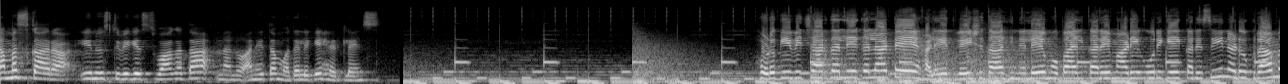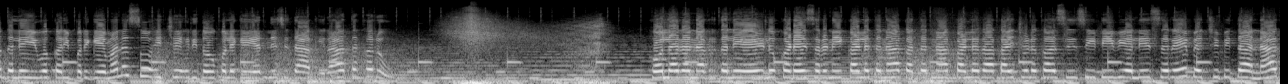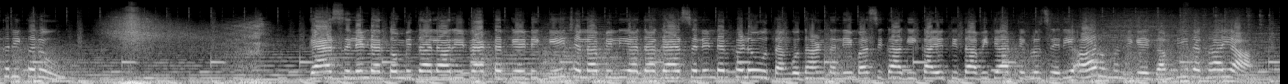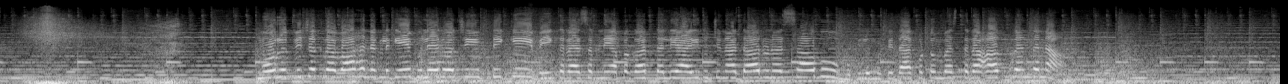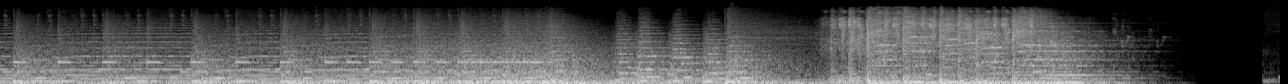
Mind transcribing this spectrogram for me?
ನಮಸ್ಕಾರ, ಈ ನ್ಯೂಸ್ ಟಿವಿಗೆ ಸ್ವಾಗತ. ನಾನು ಅನಿತಾ, ಮೊದಲಿಗೆ ಹೆಡ್ಲೈನ್ಸ್ ಹುಡುಗಿ ವಿಚಾರದಲ್ಲಿ ಗಲಾಟೆ, ಹಳೆ ದ್ವೇಷದ ಹಿನ್ನೆಲೆ ಮೊಬೈಲ್ ಕರೆ ಮಾಡಿ ಊರಿಗೆ ಕರೆಸಿ ನಡು ಗ್ರಾಮದಲ್ಲಿ ಯುವಕರಿಬ್ಬರಿಗೆ ಮನಸ್ಸು ಇಚ್ಛೆ ಇರಿದು ಕೊಲೆಗೆ ಯತ್ನಿಸಿದ ಕಿರಾತಕರು. ಕೋಲಾರ ನಗರದಲ್ಲಿ ಏಳು ಕಡೆ ಸರಣಿ ಕಳ್ಳತನ ಕತರ್ನ ಕಳ್ಳರ ಕೈಚಳಕ ಸಿಸಿಟಿವಿಯಲ್ಲಿ ಸೆರೆ ಬೆಚ್ಚಿಬಿದ್ದ ನಾಗರಿಕರು. ಗ್ಯಾಸ್ ಸಿಲಿಂಡರ್ ತುಂಬಿದ್ದ ಲಾರಿ ಟ್ರ್ಯಾಕ್ಟರ್ಗೆ ಡಿಕ್ಕಿ, ಚೆಲ್ಲಾಪಿಲ್ಲಿಯಾದ ಗ್ಯಾಸ್ ಸಿಲಿಂಡರ್ಗಳು ತಂಗುದಾಣದಲ್ಲಿ ಬಸ್ಸಿಗಾಗಿ ಕಾಯುತ್ತಿದ್ದ ವಿದ್ಯಾರ್ಥಿಗಳು ಸೇರಿ ಆರು ಮಂದಿಗೆ ಗಂಭೀರ ಗಾಯ. ಮೂರು ದ್ವಿಚಕ್ರ ವಾಹನಗಳಿಗೆ ಬುಲೆರೋ ಜೀಪ್ ಡಿಕ್ಕಿ, ಭೀಕರ ಸರಣಿ ಅಪಘಾತದಲ್ಲಿ ಐದು ಜನ ದಾರುಣ ಸಾವು, ಮುಗಿಲು ಮುಟ್ಟಿದ ಕುಟುಂಬಸ್ಥರ ಆಕ್ರಂದನ.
